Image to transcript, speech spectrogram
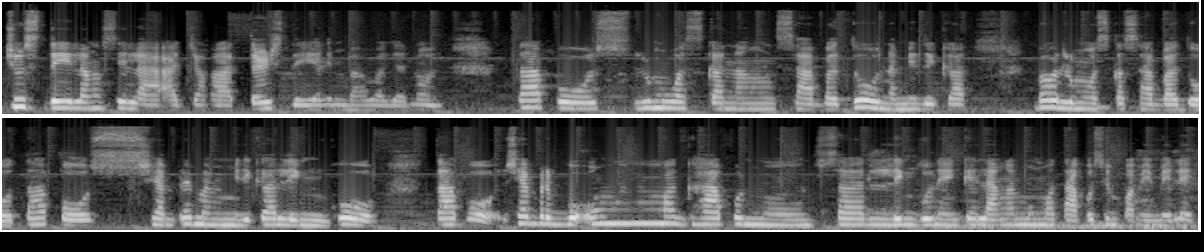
Tuesday lang sila at saka Thursday, halimbawa ganun. Tapos, lumuwas ka ng Sabado, namili ka, ba, lumuwas ka Sabado, tapos, syempre, mamimili ka Linggo. Tapos, syempre, buong maghapon mo sa Linggo na yun, kailangan mong matapos yung pamimili.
